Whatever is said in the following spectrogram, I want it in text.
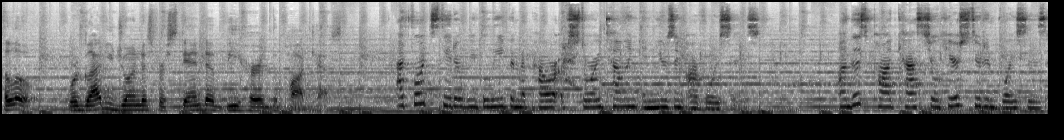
Hello, we're glad you joined us for Stand Up Be Heard, the podcast. At Ford's Theater, we believe in the power of storytelling and using our voices. On this podcast, you'll hear student voices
